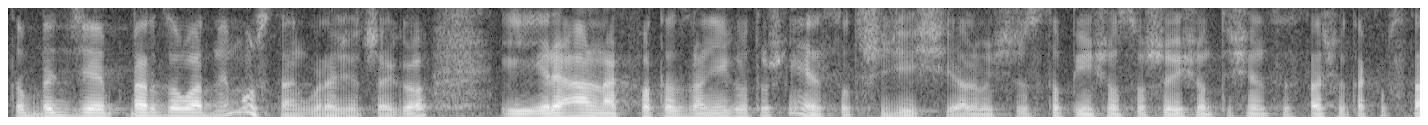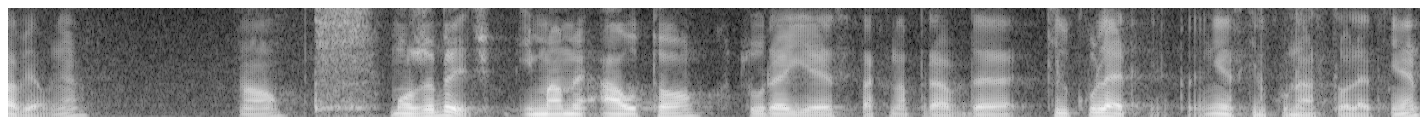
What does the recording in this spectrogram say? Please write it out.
to będzie bardzo ładny Mustang w razie czego i realna kwota za niego to już nie jest 130, ale myślę, że 150-160 tysięcy Stasiu tak obstawiał, nie? No, może być. I mamy auto, które jest tak naprawdę kilkuletnie, to nie jest kilkunastoletnie.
